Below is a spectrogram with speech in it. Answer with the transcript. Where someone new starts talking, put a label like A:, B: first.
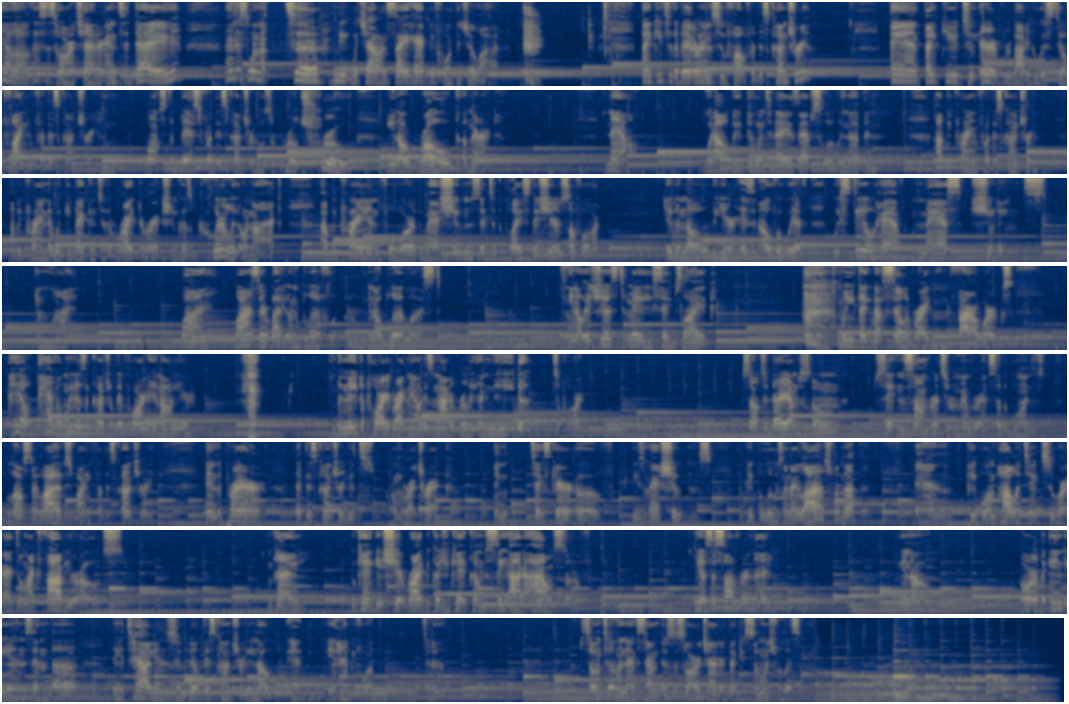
A: Hello, this is Hard Chatter, and today I just wanted to meet with y'all and say Happy 4th of July. thank you to the veterans who fought for this country, and thank you to everybody who is still fighting for this country, who wants the best for this country, who's a real true, you know, rogue American. Now, what I'll be doing today is absolutely nothing. I'll be praying for this country. I'll be praying that we get back into the right direction because clearly are not. I'll be praying for the mass shootings that took place this year so far. Even though the year isn't over with, we still have mass shootings. And why? Why? Why is everybody on the blood, you know, bloodlust? You know, it just to me seems like when you think about celebrating fireworks, hell, haven't we as a country been partying all year? The need to party right now is not a really a need to party. So today I'm just going to sit in sombrance remembrance of the ones who lost their lives fighting for this country and the prayer that this country gets on the right track and takes care of these mass shootings and people losing their lives for nothing and people in politics who are acting like five year olds. Okay? Who can't get shit right because you can't come to see eye to eye on stuff. Yes, yeah, a somber day. You know. Or the Indians and the the Italians who built this country, you know, yeah, happy fourth to them. So until the next time, this is Hard Chatter. Thank you so much for listening.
